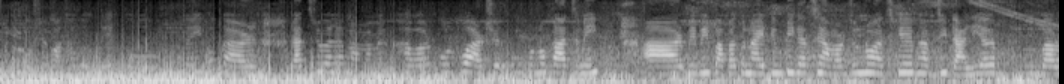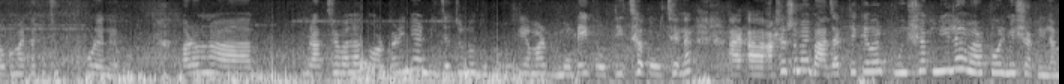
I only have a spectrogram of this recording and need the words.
মানে বসে কথা বলতে। তো যাই হোক, আর রাত্রিবেলা মামামের খাবার করব, আর সেরকম কোনো কাজ নেই। আর বেবির পাপা তো নাইট ডিউটি গেছে। আমার জন্য আজকে ভাবছি ডালিয়া বা ওরকম একটা কিছু করে নেব। কারণ রাত্রেবেলা তরকারি নিয়ে আর নিজের জন্য দুটো রুটি আমার মোটেই করতে ইচ্ছা করছে না। আর আসার সময় বাজার থেকে এবার পুঁই শাক নিলাম আর কলমি শাক নিলাম।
